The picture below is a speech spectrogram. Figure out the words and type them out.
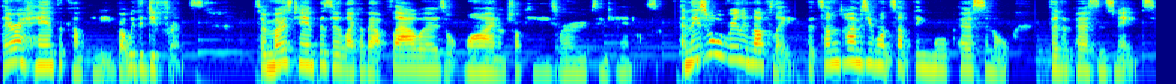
They're a hamper company, but with a difference. So, most hampers are like about flowers or wine or chockies, robes, and candles. And these are all really lovely, but sometimes you want something more personal for the person's needs.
